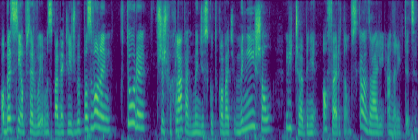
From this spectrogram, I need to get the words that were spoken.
Obecnie obserwujemy spadek liczby pozwoleń, który w przyszłych latach będzie skutkować mniejszą liczebnie ofertą, wskazali analitycy.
